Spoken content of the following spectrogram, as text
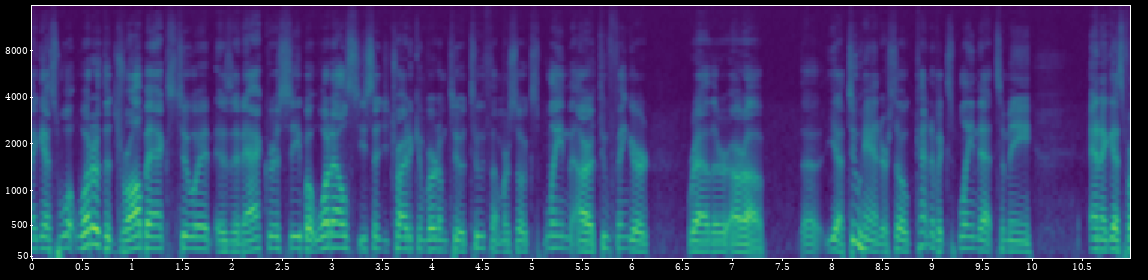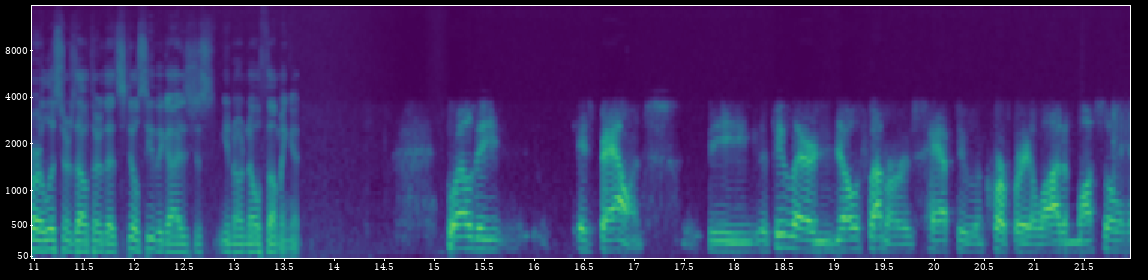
I guess what what are the drawbacks to it? Is it accuracy? But what else? You said you try to convert them to a two thumber. So explain, or two finger rather, or a uh, yeah two hander. So kind of explain that to me. And I guess for our listeners out there that still see the guys just you know no thumbing it. Well, the it's balance. The the people that are no thumbers have to incorporate a lot of muscle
